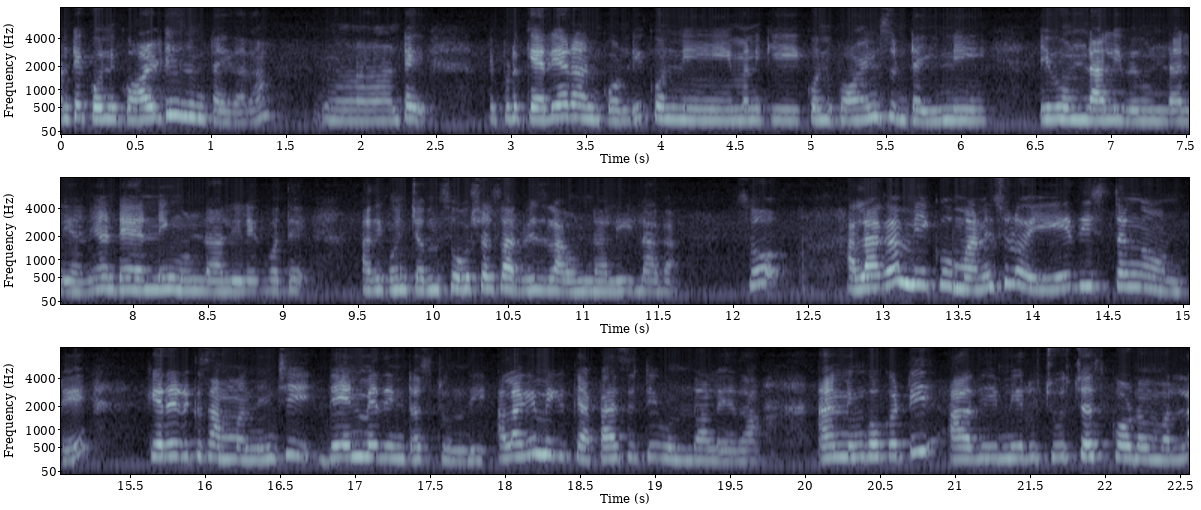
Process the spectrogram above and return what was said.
అంటే కొన్ని క్వాలిటీస్ ఉంటాయి కదా. అంటే ఇప్పుడు కెరియర్ అనుకోండి కొన్ని మనకి కొన్ని పాయింట్స్ ఉంటాయి. ఇన్ని ఇవి ఉండాలి ఇవి ఉండాలి అని. అంటే ఎర్నింగ్ ఉండాలి లేకపోతే అది కొంచెం సోషల్ సర్వీస్లా ఉండాలి ఇలాగా. సో అలాగా మీకు మనసులో ఏది ఇష్టంగా ఉంటే కెరీర్కి సంబంధించి దేని మీద ఇంట్రెస్ట్ ఉంది అలాగే మీకు కెపాసిటీ ఉందా లేదా అండ్ ఇంకొకటి అది మీరు చూస్ చేసుకోవడం వల్ల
